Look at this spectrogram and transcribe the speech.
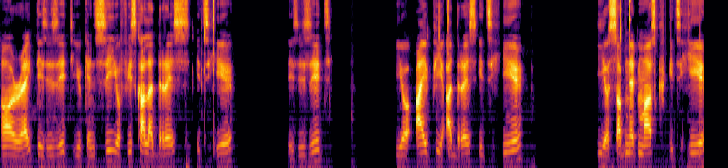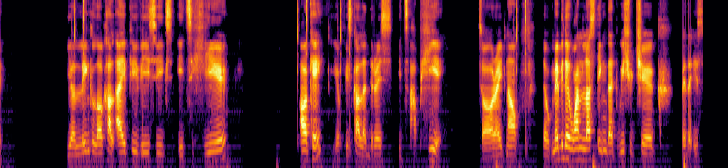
All right this is it. You can see your physical address. It's here. This is it. Your ip address it's here. Your subnet mask it's here. Your link local ipv6 it's here. Okay your physical address it's up here so right now the maybe the one last thing that we should check whether is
